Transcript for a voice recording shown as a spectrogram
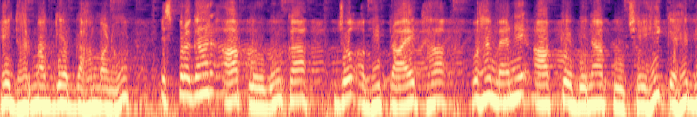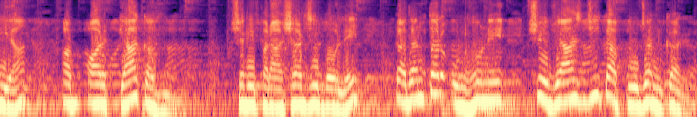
हे धर्मज्ञ ब्राह्मणों, इस प्रकार आप लोगों का जो अभिप्राय था, वह मैंने आपके बिना पूछे ही कह दिया। अब और क्या कहूँ? श्री पराशर जी बोले, तदंतर उन्होंने श्री व्यास जी का पूजन कर,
